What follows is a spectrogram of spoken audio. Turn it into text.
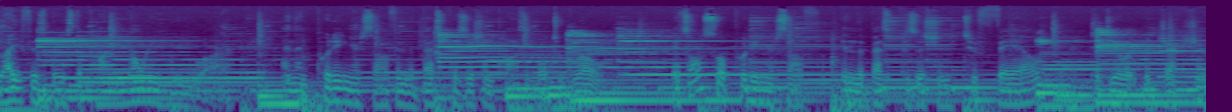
Life is based upon knowing who you are and then putting yourself in the best position possible to grow it's also putting yourself in the best position to fail, to deal with rejection,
